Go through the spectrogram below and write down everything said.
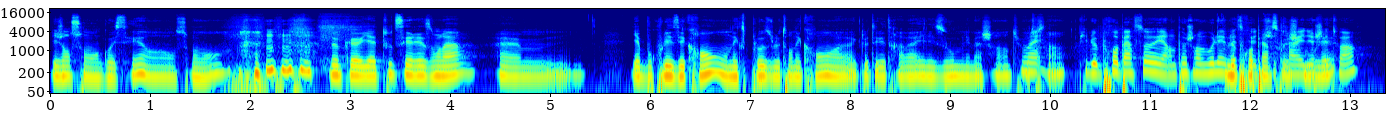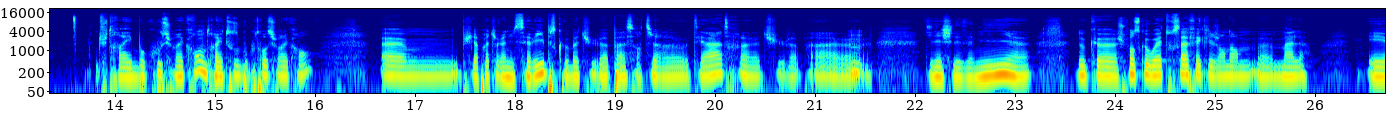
Les gens sont angoissés hein, en ce moment. donc euh, il y a toutes ces raisons-là. Euh, Il y a beaucoup les écrans, on explose le temps d'écran euh, avec le télétravail, les zooms, les machins, tu vois Ouais. tout ça. Puis le pro perso est un peu chamboulé Le parce pro que tu perso est travailles de chez toi. tu travailles beaucoup sur écran, on travaille tous beaucoup trop sur écran. Euh, puis après, tu regardes une série parce que bah, tu vas pas sortir au théâtre, tu vas pas euh, Mm. dîner chez des amis. donc, euh, je pense que ouais, tout ça fait que les gens dorment mal. Et,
